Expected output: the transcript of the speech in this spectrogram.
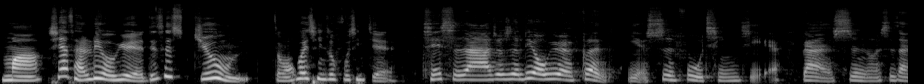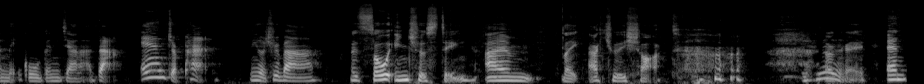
吗？现在才六月，This is June，怎么会庆祝父亲节？其实啊，就是六月份也是父亲节，但是呢是在美国跟加拿大，and Japan，你有去吧？It's so interesting. I'm like actually shocked. Mm-hmm. Okay. And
